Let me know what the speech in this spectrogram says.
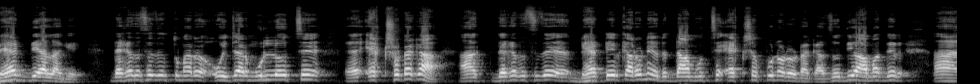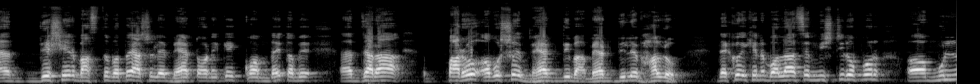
ভ্যাট দেওয়া লাগে। দেখা যাচ্ছে যে তোমার ওইটার মূল্য হচ্ছে একশো টাকা। দেখা যাচ্ছে যে ভ্যাটের কারণে ওটার দাম হচ্ছে একশো পনেরো টাকা। যদিও আমাদের দেশের বাস্তবতায় আসলে ভ্যাট অনেকেই কম দেয়, তবে যারা পারো অবশ্যই ভ্যাট দিবা, ভ্যাট দিলে ভালো। দেখো, এখানে বলা আছে মিষ্টির ওপর মূল্য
